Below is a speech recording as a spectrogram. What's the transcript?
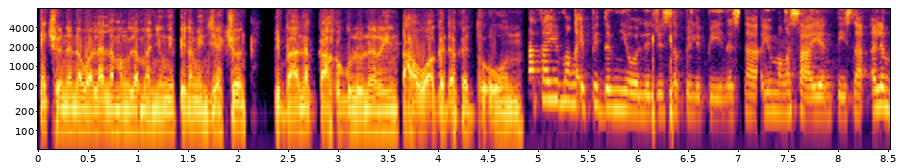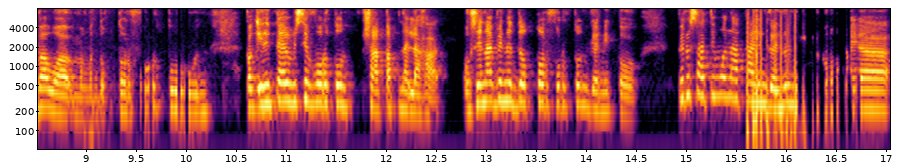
injection na nawala namang laman yung ipinang injection, 'di ba? Nagkakagulo na rin tao agad-agad doon. Ata yung mga epidemiologists sa Pilipinas na yung mga scientists na, alimbawa, mga Dr. Fortune, pag in-interview si Fortune, shut up na lahat. O sinabi ng Dr. Fortune ganito. Pero sa atin wala tayong ganun. No? Kaya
